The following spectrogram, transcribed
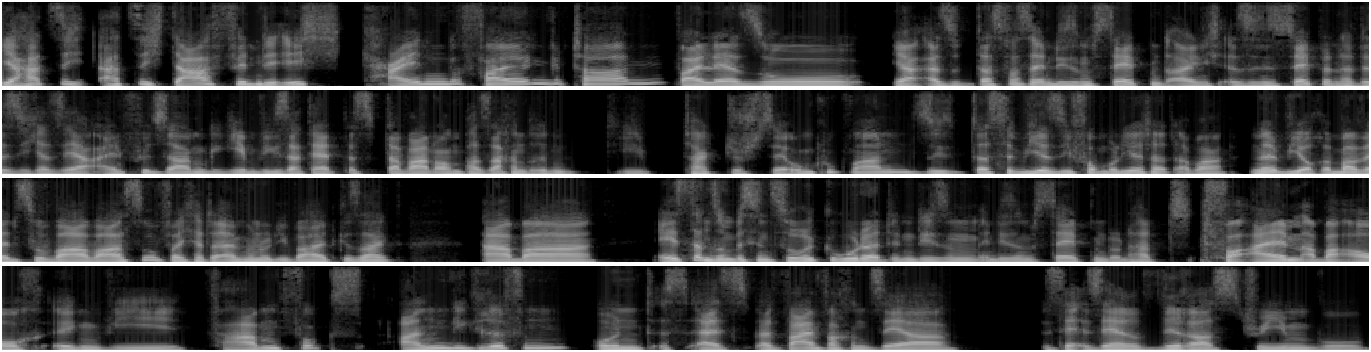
ja, hat sich, hat sich da, finde ich, keinen Gefallen getan, weil er so, ja, also das, was er in diesem Statement eigentlich, also in dem Statement hat er sich ja sehr einfühlsam gegeben. Wie gesagt, er hat das, da waren auch ein paar Sachen drin, die taktisch sehr unklug waren, sie, dass, wie er sie formuliert hat, aber ne, wie auch immer, wenn es so war, war es so. Vielleicht hat er einfach nur die Wahrheit gesagt. Aber er ist dann so ein bisschen zurückgerudert in diesem, in diesem Statement und hat vor allem aber auch irgendwie Farbenfuchs angegriffen. Und es, es war einfach ein sehr, sehr, sehr wirrer Stream, wo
